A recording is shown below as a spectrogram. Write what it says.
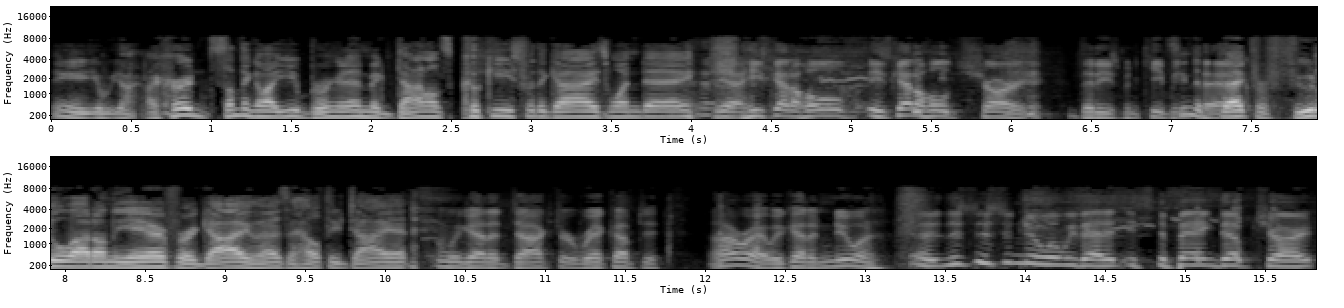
you- you- I heard something about you bringing in McDonald's cookies for the guys one day. Yeah, he's got a whole he's got a whole chart that he's been keeping. Seem to tab. beg for food a lot on the air for a guy who has a healthy diet. We got a Dr. Rick up to. All right, we got a new one. Uh, this is a new one we've added. It's the banged up chart.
